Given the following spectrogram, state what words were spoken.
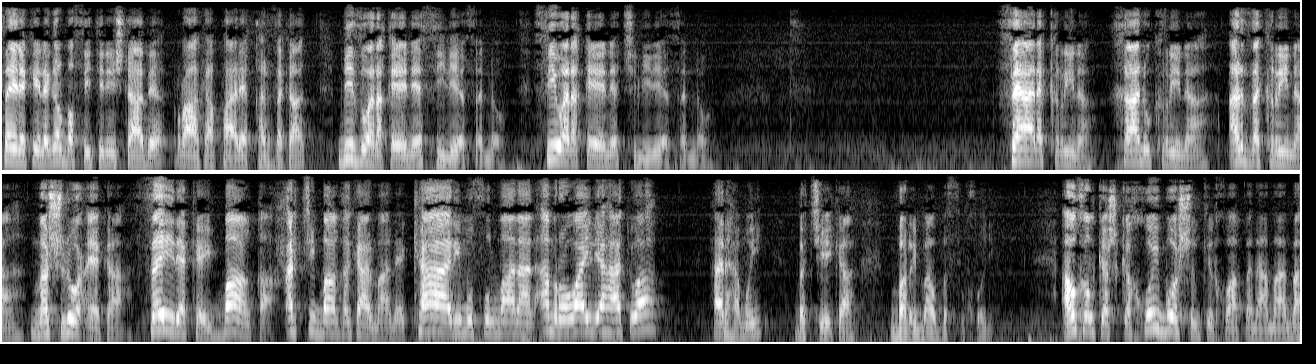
سیرەکەی لەگەڵ بەسیترین شتابێ ڕاکە پارێ قەرزەکان بی زۆرەقێنێ سی لێسنەوە سی وەرەقێنێ چلی لێسنەوە فارە کڕینە خان و کڕینە ئەردە کڕینە مەشروعەکە فەیرەکەی بانقە هەرچی بانقە کارمانێ کاری مسلمانان ئەمڕۆوای لێ هاتووە هەر هەمووی بەچێکە بەڕیبا و بەسوخۆری ئەو خەڵکەش کە خۆی بۆ شل کرد خواپەنامان بە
